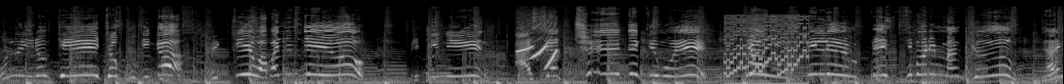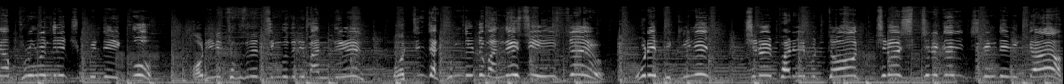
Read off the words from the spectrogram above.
오늘 이렇게 저 부기가 비키에 와봤는데요. 비키는 아시아 최대 규모의 영 필름 페스티벌인 만큼 다양한 프로그램들이 준비되어 있고 어린이 청소년 친구들이 만든 멋진 작품들도 만날 수 있어요. 올해 비키는 7월 8일부터 7월 17일까지 진행되니까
